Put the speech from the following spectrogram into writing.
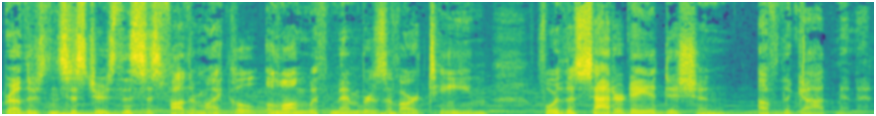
Brothers and sisters, this is Father Michael, along with members of our team, for the Saturday edition of the God Minute.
